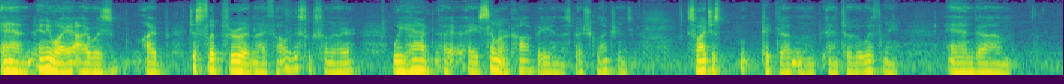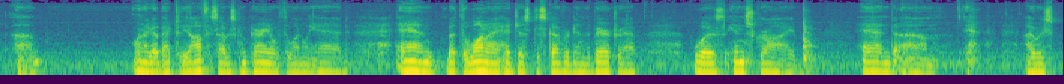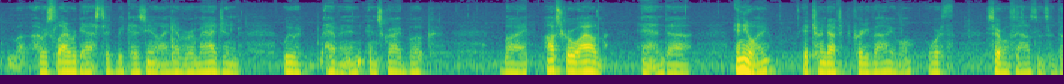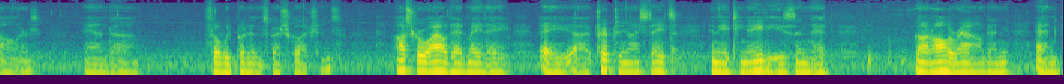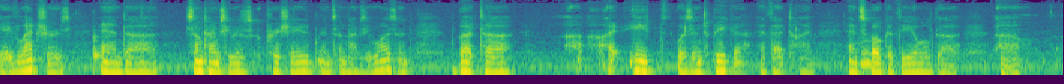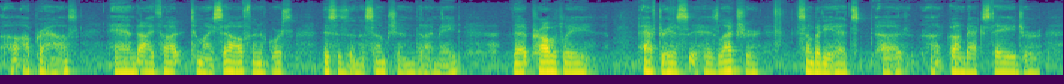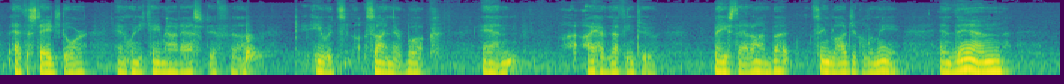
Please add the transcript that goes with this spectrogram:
And anyway, I was, I just flipped through it and I thought, oh, this looks familiar. We had a, a similar copy in the special collections. So I just picked it up and, and took it with me. And um, um, when I got back to the office, I was comparing it with the one we had. And, but the one I had just discovered in the bear trap was inscribed. And um, I was I was flabbergasted because you know I never imagined we would have an in, inscribed book by Oscar Wilde. And uh, anyway, it turned out to be pretty valuable, worth several thousands of dollars. And uh, so we put it in special collections. Oscar Wilde had made a, a uh, trip to the United States in the 1880s and had gone all around and, and gave lectures. And uh, sometimes he was appreciated and sometimes he wasn't. But uh, I, he was in Topeka at that time and hmm. spoke at the old uh, uh, opera house. And I thought to myself, and of course, this is an assumption that I made, that probably after his, his lecture, somebody had uh, uh, gone backstage or at the stage door, and when he came out, asked if uh, he would sign their book. And I have nothing to base that on, but it seemed logical to me. And then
